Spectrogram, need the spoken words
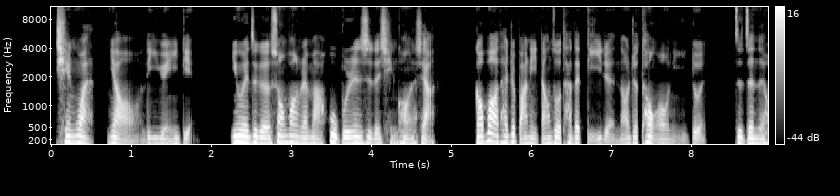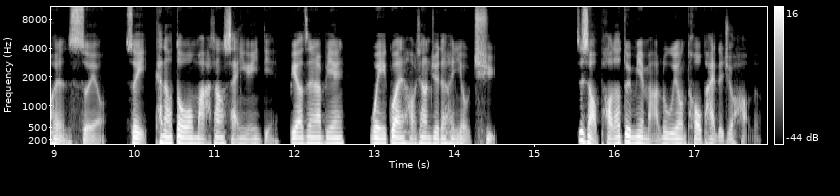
千万要离远一点，因为这个双方人马互不认识的情况下，搞不好他就把你当做他的敌人，然后就痛殴你一顿，这真的会很衰哦。所以看到斗殴马上闪远一点，不要在那边围观，好像觉得很有趣，至少跑到对面马路用偷拍的就好了。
